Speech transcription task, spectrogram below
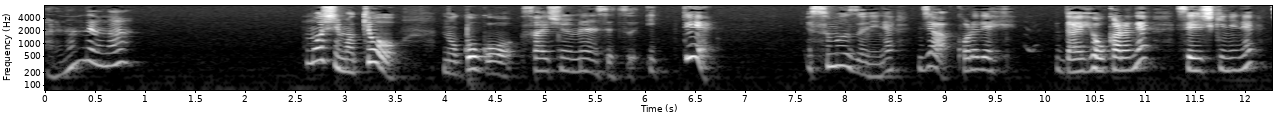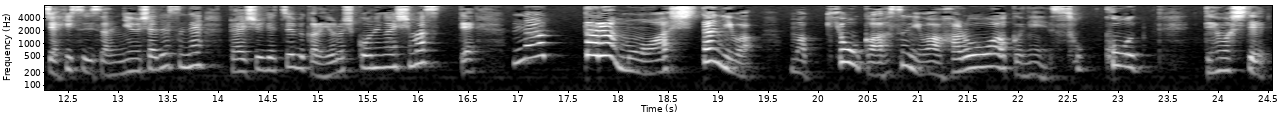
あれなんだよな。もしま今日の午後最終面接行って、スムーズにね、じゃあこれで代表からね、正式にね、じゃあ翡翠さん入社ですね。来週月曜日からよろしくお願いしますってなったらもう明日には、まあ今日か明日にはハローワークに速攻電話して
